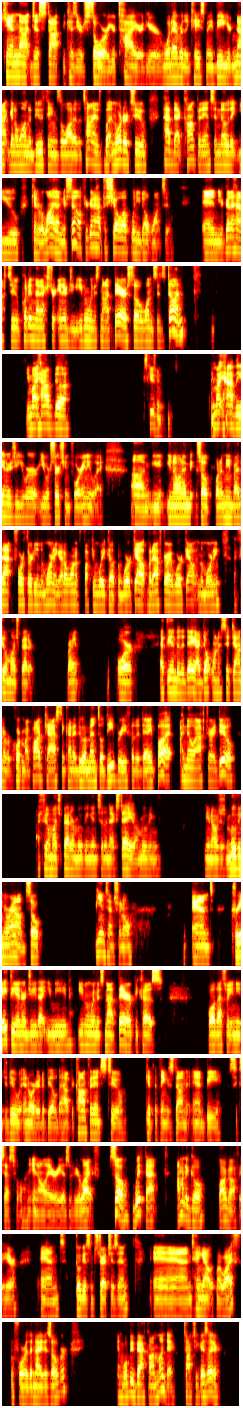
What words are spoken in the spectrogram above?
Cannot just stop because you're sore, you're tired, you're whatever the case may be. You're not going to want to do things a lot of the times. But in order to have that confidence and know that you can rely on yourself, you're going to have to show up when you don't want to and you're going to have to put in that extra energy even when it's not there. So once it's done you might have the excuse me you might have the energy you were you were searching for anyway. Um you you know what i mean? So what i mean by that 4 30 in the morning i don't want to fucking wake up and work out but after i work out in the morning i feel much better right? Or at the end of the day i don't want to sit down and record my podcast and kind of do a mental debrief of the day but i know after i do I feel much better moving into the next day or moving, you know, just moving around. So be intentional and create the energy that you need, even when it's not there, because, well, that's what you need to do in order to be able to have the confidence to get the things done and be successful in all areas of your life. So, with that, I'm going to go log off of here and go get some stretches in and hang out with my wife before the night is over and we'll be back on Monday. Talk to you guys later.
